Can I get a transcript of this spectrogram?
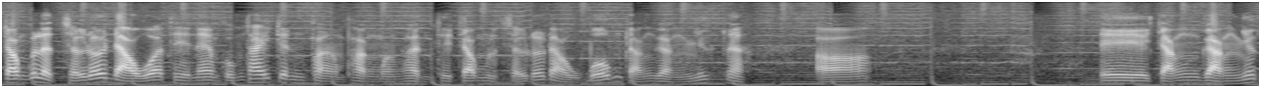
trong cái lịch sử đối đầu á, thì anh em cũng thấy trên phần phần màn hình thì trong lịch sử đối đầu 4 trận gần nhất nè. Ờ, thì trận gần nhất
